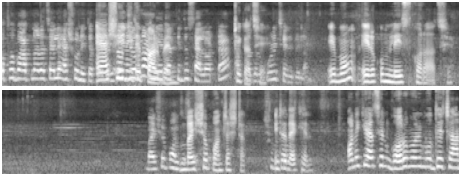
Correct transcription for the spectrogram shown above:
অথবা আপনারা চাইলে অ্যাশও নিতে পারবেন। অ্যাশও নিতে পারবেন। কিন্তু স্যালোয়ারটা ঠিক আছে। ছেড়ে দিলাম। এবং এরকম লেস করা আছে। বাইশশো পঞ্চাশ বাইশশো পঞ্চাশ টাকা। এটা দেখেন অনেকে আছেন গরমের মধ্যে চান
